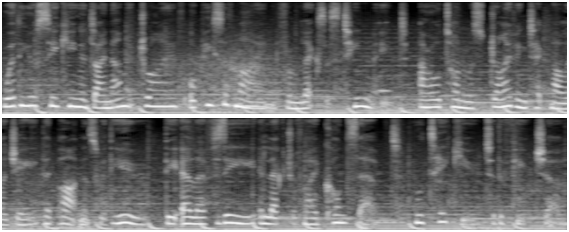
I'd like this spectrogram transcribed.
Whether you're seeking a dynamic drive or peace of mind from Lexus Teammate, our autonomous driving technology that partners with you, the LFZ electrified concept will take you to the future.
